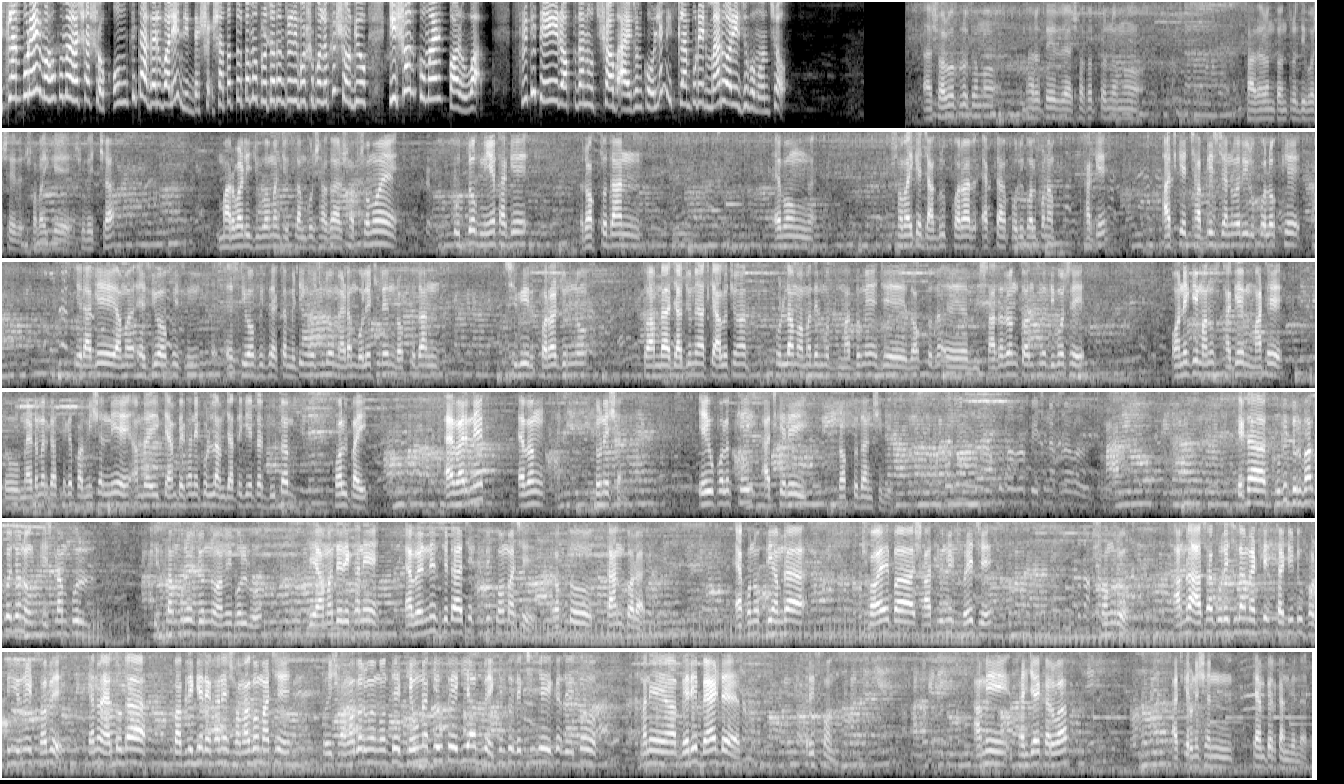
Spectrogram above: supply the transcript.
ইসলামপুরের মহকুমা শাসক অঙ্কিতা আগরওয়ালের নির্দেশে সাতাত্তরতম প্রজাতন্ত্র দিবস উপলক্ষে স্বর্গীয় কিশোর কুমার করোয়া স্মৃতিতে রক্তদান উৎসব আয়োজন করলেন ইসলামপুরের মারোয়ারি যুব মঞ্চ। সর্বপ্রথম ভারতের শতাত্তরতম সাধারণতন্ত্র দিবসের সবাইকে শুভেচ্ছা। মারওয়াড়ি যুবমঞ্চ ইসলামপুর শাখা সবসময় উদ্যোগ নিয়ে থাকে রক্তদান এবং সবাইকে জাগরুক করার একটা পরিকল্পনা থাকে। আজকে ছাব্বিশ জানুয়ারির উপলক্ষে এর আগে আমার এসডিও অফিস এসডিও অফিসে একটা মিটিং হয়েছিল। ম্যাডাম বলেছিলেন রক্তদান শিবির করার জন্য। তো আমরা যার জন্য আজকে আলোচনা করলাম আমাদের মাধ্যমে যে রক্ত সাধারণতন্ত্র দিবসে অনেকই মানুষ থাকে মাঠে। তো ম্যাডামের কাছ থেকে পারমিশন নিয়ে আমরা এই ক্যাম্প এখানে করলাম যাতে কি এটার দুটো ফল পাই। অ্যাওয়ারনেস এবং ডোনেশন এই উপলক্ষেই আজকের এই রক্তদান শিবির। এটা খুবই দুর্ভাগ্যজনক ইসলামপুর, ইসলামপুরের জন্য আমি বলব যে আমাদের এখানে অ্যাওয়ারনেস যেটা আছে খুবই কম আছে রক্ত দান করার। এখন অবধি আমরা ছয় বা সাত ইউনিট হয়েছে সংগ্রহ। আমরা আশা করেছিলাম at least thirty to forty units হবে। কেন এতটা পাবলিকের এখানে সমাগম আছে? তো এই সমাগমের মধ্যে কেউ না কেউ তো এগিয়ে আসবে। কিন্তু দেখছি যে এখানে তো মানে ভেরি ব্যাড রেসপন্স আমি সঞ্জয় কারওয়া আজকে ডোনেশন ক্যাম্পের কনভেনার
